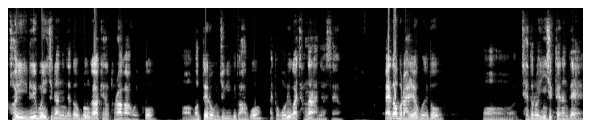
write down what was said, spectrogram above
거의 1, 2분이 지났는데도 뭔가가 계속 돌아가고 있고, 어, 멋대로 움직이기도 하고, 또 오류가 장난 아니었어요. 백업을 하려고 해도, 어, 제대로 인식되는데,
